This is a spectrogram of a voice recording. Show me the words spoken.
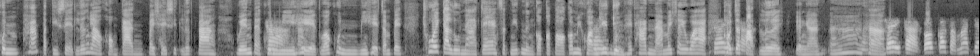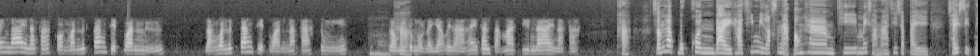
คุณห้ามปฏิเสธเรื่องราวของการไปใช้สิทธิ์เลือกตั้ง เว้นแต่คุณค่ะมีค่ะเหตุว่าคุณมีเหตุจำเป็นช่วยการุณาแจ้งสักนิดหนึ่งกกตก็มีความใช่ยืดหยุ่นให้ท่านนะ ไม่ใช่ว่าใช่เขาจะค่ะตัดเลยอย่างนั้นอ่าค่ะ ใช่ค่ะ ก็ก็สามารถแจ้งได้นะคะ ก่อนวันเลือกตั้งเจ็ดวันหรือ หลังวันเลือกตั้งเจ็ดวันนะคะ ตรงนี้อืมเรามีค่ะกำหนดระยะเวลาให้ท่านสามารถยื่นได้นะคะ ค่ะ สำหรับบุคคลใดคะที่มีลักษณะต้องห้ามที่ไม่สามารถที่จะไปใช้สิทธิ์ใน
